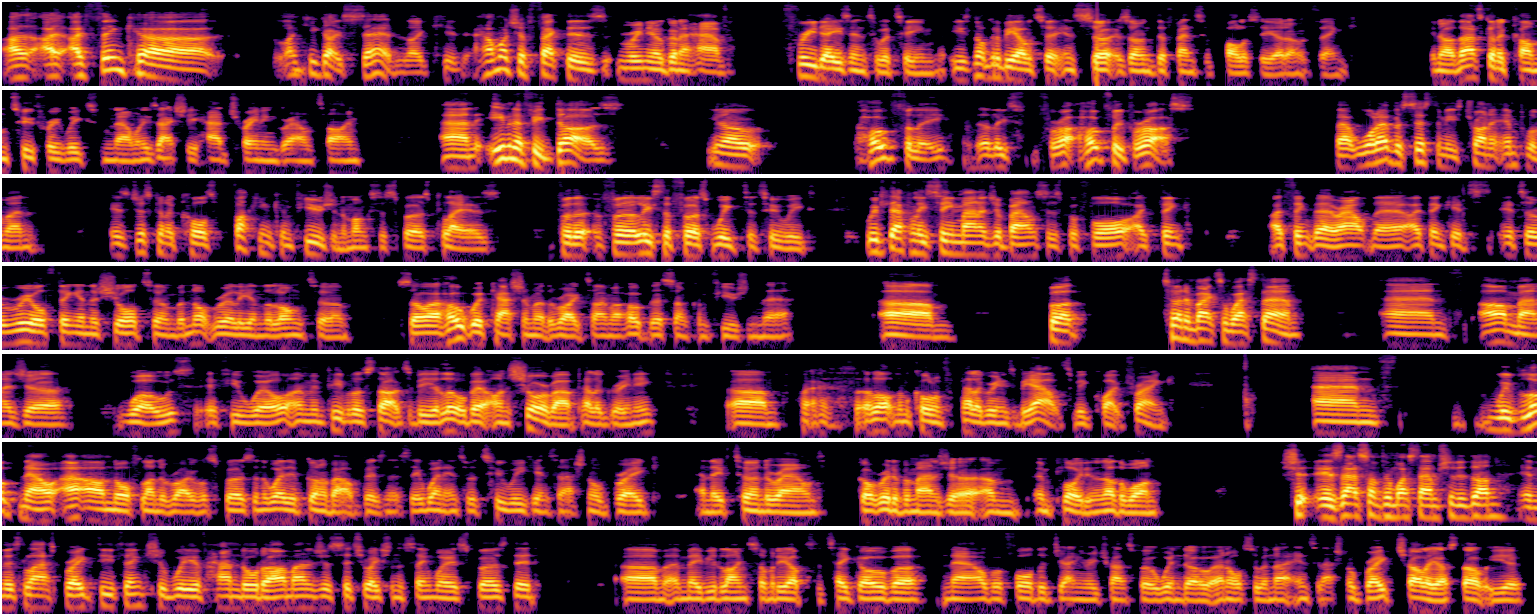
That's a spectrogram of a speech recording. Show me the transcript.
I, I, I think, uh, like you guys said, like how much effect is Mourinho going to have three days into a team? He's not going to be able to insert his own defensive policy. I don't think. You know, that's going to come two, three weeks from now when he's actually had training ground time. And even if he does, you know, hopefully, at least for us, hopefully for us, that whatever system he's trying to implement is just going to cause fucking confusion amongst the Spurs players for the for at least the first week to two weeks. We've definitely seen manager bounces before. I think I think they're out there. I think it's it's a real thing in the short term, but not really in the long term. So I hope we're catching them at the right time. I hope there's some confusion there. Um, but turning back to West Ham and our manager woes, if you will. I mean, people have started to be a little bit unsure about Pellegrini. Um, a lot of them calling for Pellegrini to be out, to be quite frank. And we've looked now at our North London rival Spurs and the way they've gone about business. They went into a two-week international break and they've turned around, got rid of a manager, and employed another one. Should, is that something West Ham should have done in this last break? Do you think should we have handled our manager situation the same way as Spurs did? um, and maybe line somebody up to take over now before the January transfer window and also in that international break. Charlie, I'll start with you.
